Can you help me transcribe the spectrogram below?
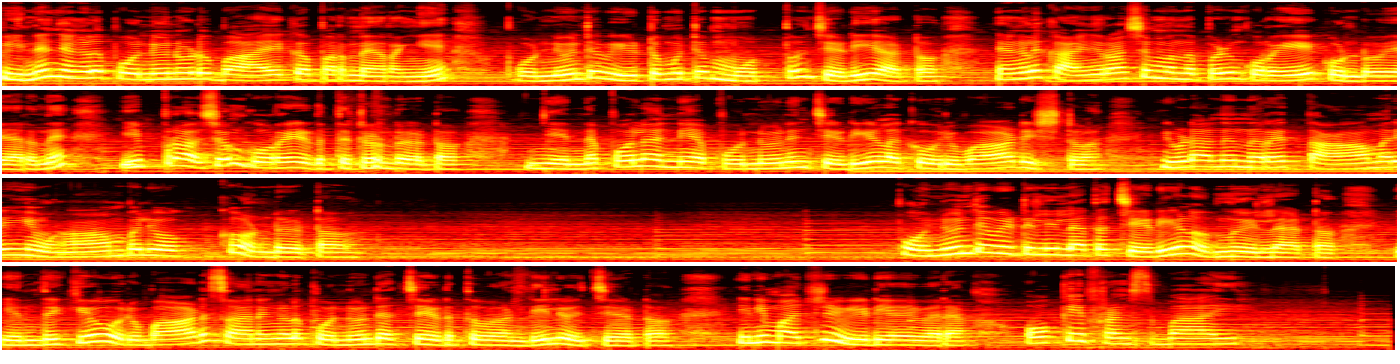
പിന്നെ ഞങ്ങൾ പൊന്നുവിനോട് ബായൊക്കെ പറഞ്ഞിറങ്ങി. പൊന്നുവിന്റെ വീട്ടുമുറ്റം മൊത്തം ചെടിയാട്ടോ. ഞങ്ങൾ കഴിഞ്ഞ പ്രാവശ്യം വന്നപ്പോഴും കുറേ കൊണ്ടുപോയായിരുന്നേ. ഇപ്രാവശ്യം കുറേ എടുത്തിട്ടുണ്ട് കേട്ടോ. എന്നെപ്പോലെ തന്നെയാണ് പൊന്നുവിനും ചെടികളൊക്കെ ഒരുപാട് ഇഷ്ടമാണ് ഇവിടെ അന്ന് നിറയെ താമരയും ആമ്പലും ഒക്കെ ഉണ്ട് കേട്ടോ. പൊന്നുവിന്റെ വീട്ടിലില്ലാത്ത ചെടികളൊന്നും ഇല്ല കേട്ടോ. എന്തൊക്കെയോ ഒരുപാട് സാധനങ്ങൾ പൊന്നുവിന്റെ അച്ഛൻ എടുത്ത് വണ്ടിയിൽ വെച്ച് കേട്ടോ. ഇനി മറ്റൊരു വീഡിയോയിൽ വരാം. Okay friends bye.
